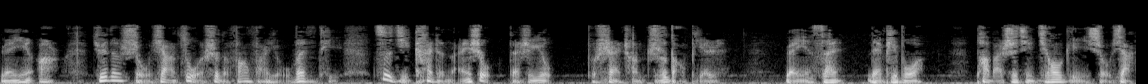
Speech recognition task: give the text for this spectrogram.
原因二，觉得手下做事的方法有问题，自己看着难受，但是又不擅长指导别人。原因三，脸皮薄，怕把事情交给手下，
